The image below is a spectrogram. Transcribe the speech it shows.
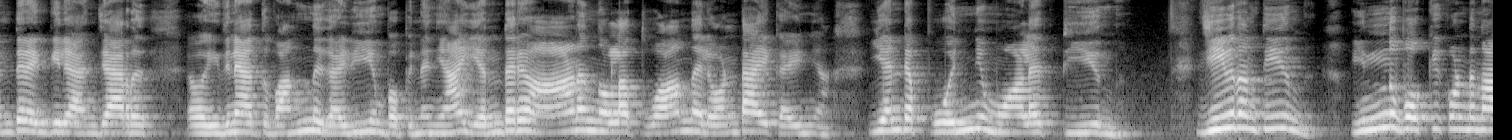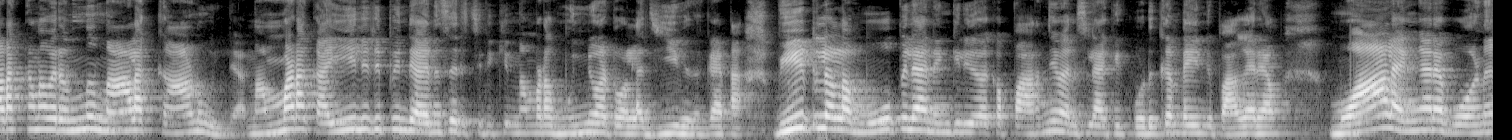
എന്തരെങ്കിലും അഞ്ചാറ് ഇതിനകത്ത് വന്ന് കഴിയുമ്പോൾ പിന്നെ ഞാൻ എന്തരം ആണെന്നുള്ള തോന്നൽ ഉണ്ടായി കഴിഞ്ഞാൽ എന്റെ പൊന്നു മോളെ തീർന്ന്. ജീവിതം തീർന്ന്. ഇന്ന് പൊക്കിക്കൊണ്ട് നടക്കണവരൊന്നും നാളെ കാണൂല്ല. നമ്മുടെ കയ്യിലിരിപ്പിന്റെ അനുസരിച്ചിരിക്കും നമ്മുടെ മുന്നോട്ടുള്ള ജീവിതം കേട്ടാ? വീട്ടിലുള്ള മൂപ്പിലാനെങ്കിലും ഇതൊക്കെ പറഞ്ഞ് മനസ്സിലാക്കി കൊടുക്കേണ്ടതിന് പകരം മോളെങ്ങനെ പോണ്?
